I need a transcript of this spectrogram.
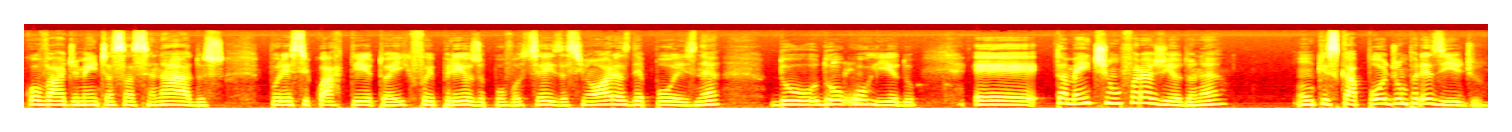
covardemente assassinados por esse quarteto aí que foi preso por vocês, assim, horas depois, né? Do, do ocorrido. É, também tinha um foragido, né? Um que escapou de um presídio.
